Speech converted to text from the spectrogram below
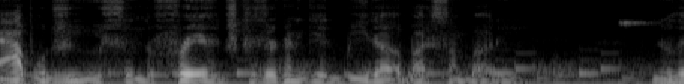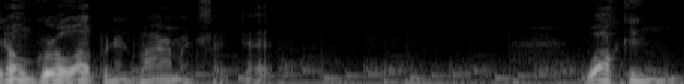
apple juice in the fridge because they're going to get beat up by somebody. You know, they don't grow up in environments like that. Walking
